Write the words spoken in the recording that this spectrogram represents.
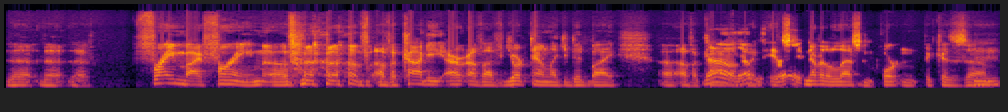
the the the frame by frame of of of Akagi or of, of Yorktown like you did by uh, of Akagi, No, but it's great. nevertheless important because. Um, Mhm.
